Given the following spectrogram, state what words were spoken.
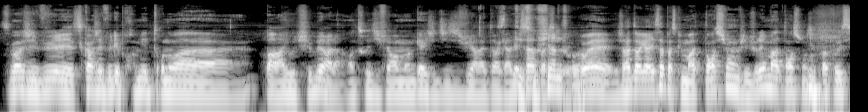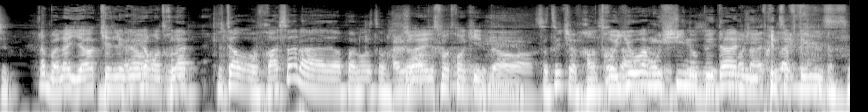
C'est moi, j'ai vu, les- quand j'ai vu les premiers tournois euh, par un youtubeur, là, entre différents mangas, j'ai dit, je vais arrêter de regarder ça. Sofiane, parce je que, crois. ouais, j'ai arrêté de regarder ça parce que ma attention, j'ai juré ma attention, c'est pas possible. ah bah là, il y a, quel est le meilleur entre, là, putain, on fera ça, là, dans pas longtemps. Ah, ouais, laisse-moi tranquille. Non. Surtout, tu feras Entre Là, no Moi, et j'arrête Prince of Tennis.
